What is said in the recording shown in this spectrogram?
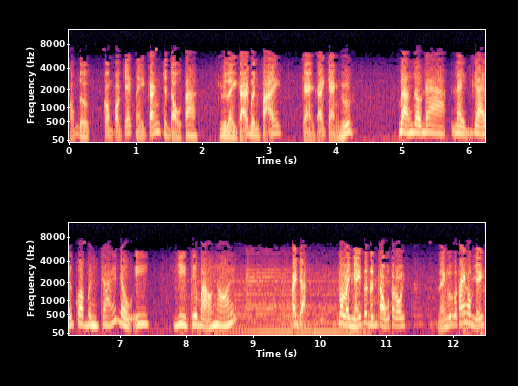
Không được, con bọ chét này cắn trên đầu ta, ngươi lại gãi bên phải, càng gãi càng ngứa. Bạn đầu đà lại gãi qua bên trái đầu y, Di Tiểu Bảo nói. Ây da, nó lại nhảy tới đỉnh đầu ta rồi. Nè ngươi có thấy không vậy?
